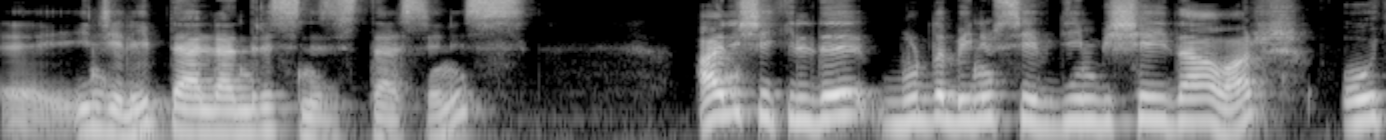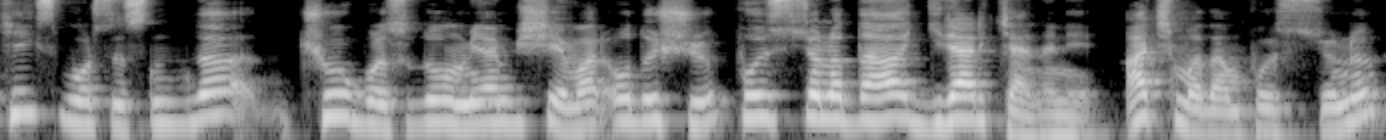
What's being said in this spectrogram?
e, inceleyip değerlendirirsiniz isterseniz. Aynı şekilde burada benim sevdiğim bir şey daha var. OKX borsasında çoğu borsada olmayan bir şey var. O da şu pozisyona daha girerken hani açmadan pozisyonu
